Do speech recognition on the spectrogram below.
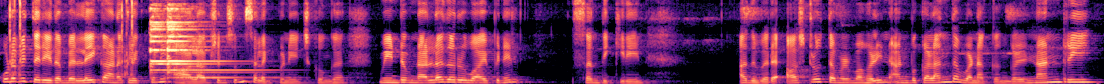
கூடவே தெரிகிற பெல்லைக்கான கிளிக் பண்ணி ஆல் ஆப்ஷன்ஸும் செலக்ட் பண்ணி வச்சுக்கோங்க. மீண்டும் நல்லதொரு வாய்ப்பினில் சந்திக்கிறேன். அதுவரை ஆஸ்ட்ரோ தமிழ் மகளின் அன்பு கலந்த வணக்கங்கள். நன்றி.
